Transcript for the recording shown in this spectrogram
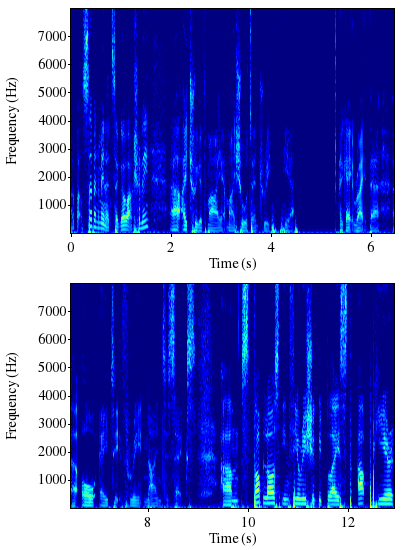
about seven minutes ago, actually, I triggered my my short entry here okay right there. Uh, 08396 um, stop loss in theory should be placed up here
